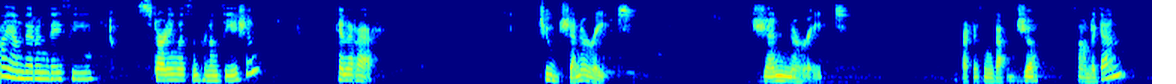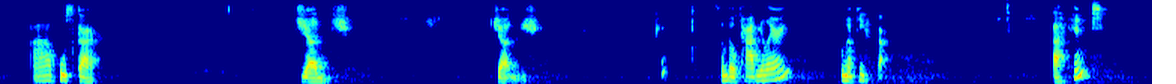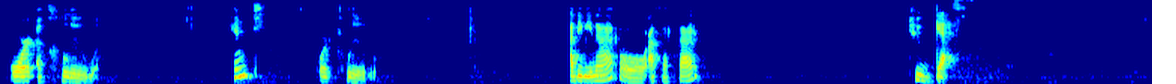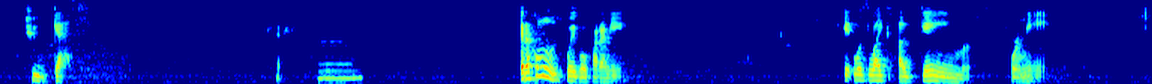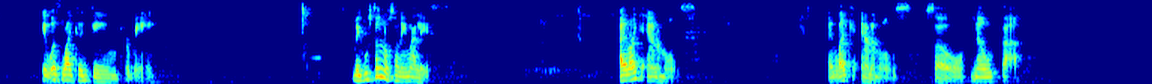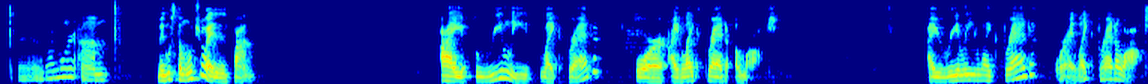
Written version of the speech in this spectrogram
Hi, Ander Deysi. Starting with some pronunciation. Generar. To generate. Generate. Practicing that j sound again. Uh, juzgar. Judge. Judge. Okay. Some vocabulary. Una pista a hint or a clue. Hint or clue. Adivinar o acertar. To guess. To guess. Okay. Um, era como un juego para mí. It was like a game for me. It was like a game for me. Me gustan los animales. I like animals. I like animals. So, no the. And one more. Um, me gusta mucho el pan. I really like bread, or I like bread a lot. I really like bread or I like bread a lot.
